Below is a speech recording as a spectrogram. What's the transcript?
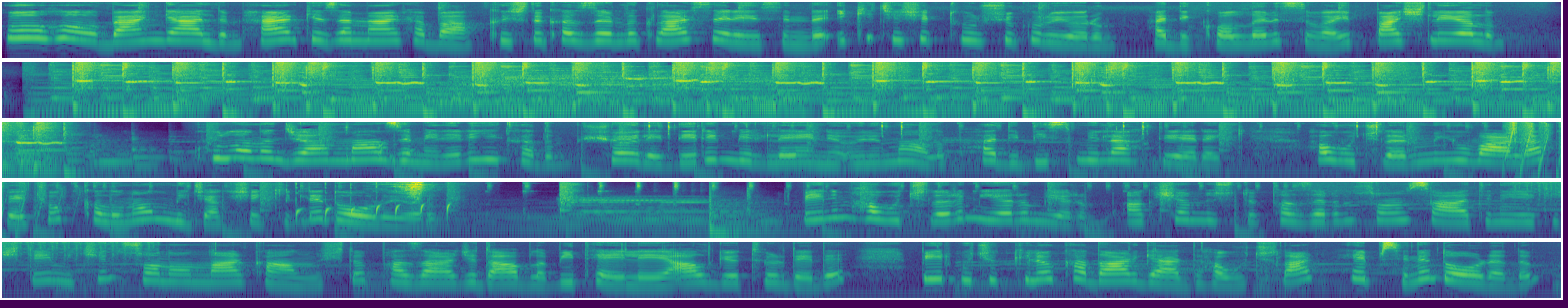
Hu hu ben geldim. Herkese merhaba. Kışlık hazırlıklar serisinde iki çeşit turşu kuruyorum. Hadi kolları sıvayıp başlayalım. Kullanacağım malzemeleri yıkadım. Şöyle derin bir leğeni önüme alıp hadi bismillah diyerek havuçlarımı yuvarlak ve çok kalın olmayacak şekilde doğruyorum. Benim havuçlarım yarım yarım. Akşamüstü pazarın son saatine yetiştiğim için son onlar kalmıştı. Pazarcı da abla 1 TL'ye al götür dedi. 1,5 kilo kadar geldi havuçlar. Hepsini doğradım.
